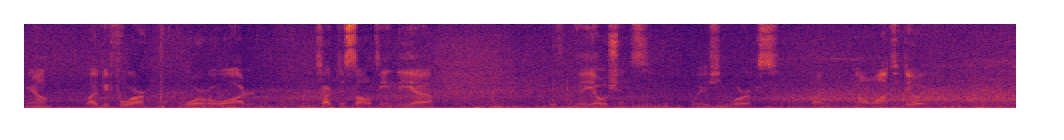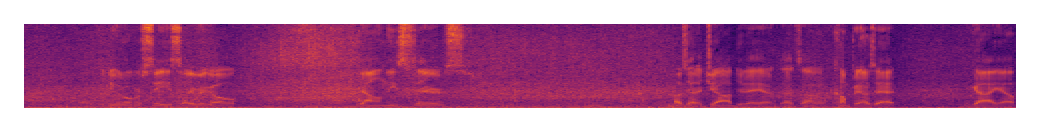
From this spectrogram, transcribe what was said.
you know, right before war over water, start desalting the, uh, the, the oceans the way she works, but no one wants to do it. But to do it overseas, so here we go. Down these stairs. I was at a job today. Uh, that's a company I was at. The guy uh,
